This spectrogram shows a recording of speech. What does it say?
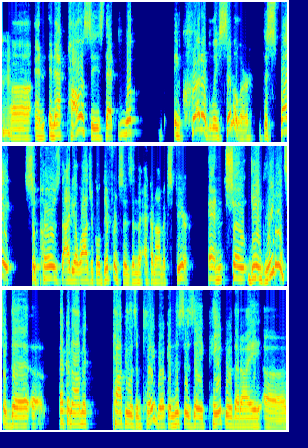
mm-hmm. uh, and enact policies that look incredibly similar despite supposed ideological differences in the economic sphere. And so the ingredients of the uh, economic populism playbook, and this is a paper that I uh,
